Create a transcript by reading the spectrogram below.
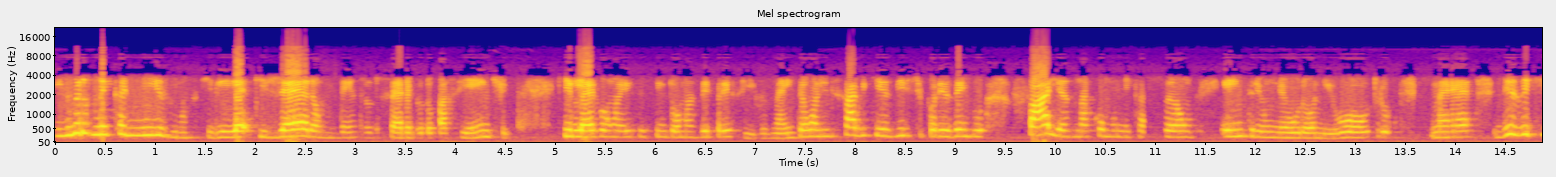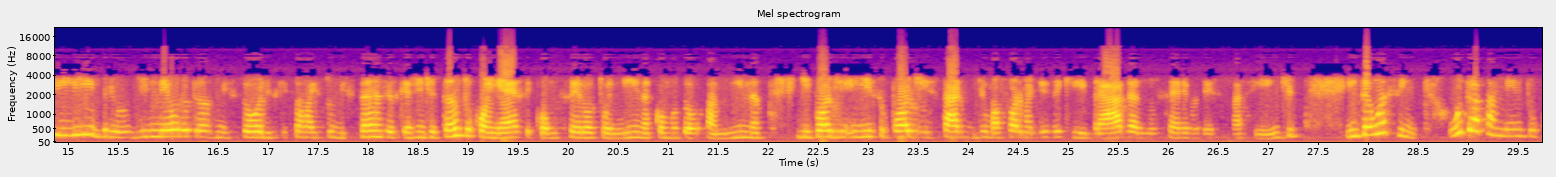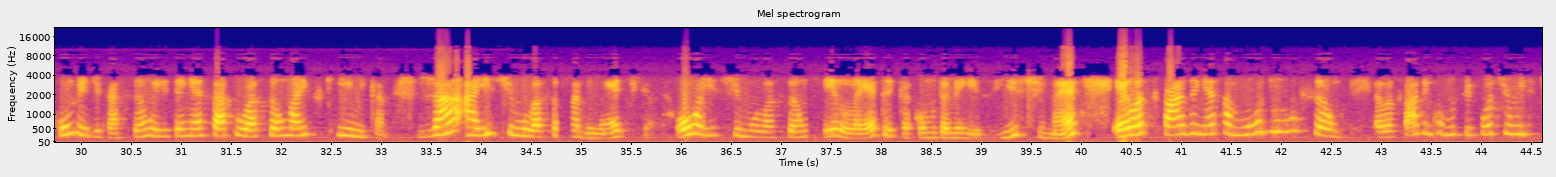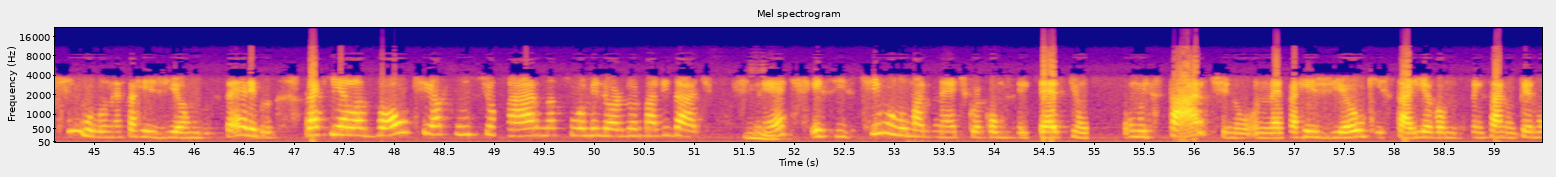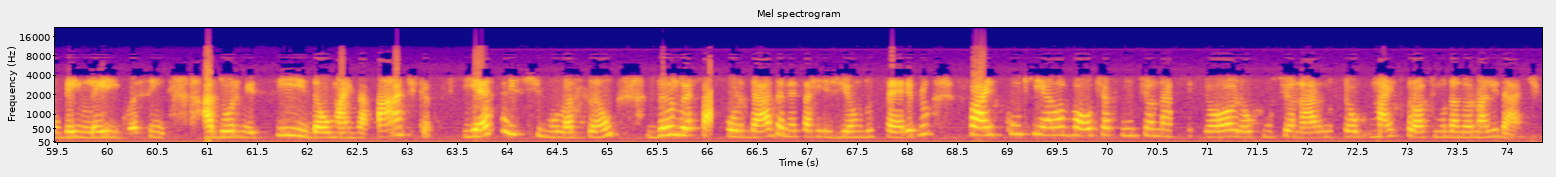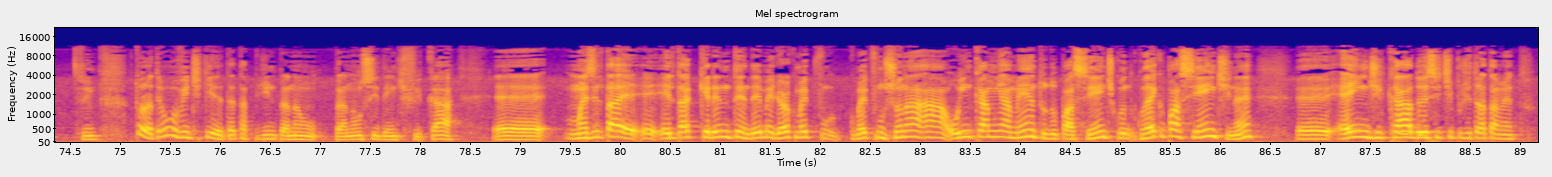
inúmeros mecanismos que, que geram dentro do cérebro do paciente que levam a esses sintomas depressivos, né? Então a gente sabe que existe, por exemplo, falhas na comunicação entre um neurônio e outro, né? Desequilíbrio de neurotransmissores, que são as substâncias que a gente tanto conhece como serotonina, como dopamina, e pode e isso pode estar de uma forma desequilibrada no cérebro desse paciente. Então, assim, o tratamento com medicação, ele tem essa atuação mais química. Já a estimulação magnética ou a estimulação elétrica, como também existe, né? Elas fazem essa modulação. Elas fazem como se fosse um estímulo nessa região do cérebro para que ela volte a funcionar na sua melhor normalidade. Uhum. Né? Esse estímulo magnético é como se ele desse um um start no, nessa região que estaria, vamos pensar num termo bem leigo, assim, adormecida ou mais apática, e essa estimulação, dando essa acordada nessa região do cérebro, faz com que ela volte a funcionar melhor ou funcionar no seu mais próximo da normalidade. Sim. Doutora, tem um ouvinte que até está pedindo para não, não se identificar, é, mas ele está é, ele tá querendo entender melhor como é que, como é que funciona a, o encaminhamento do paciente, quando, quando, é que o paciente né, é, é indicado esse tipo de tratamento.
